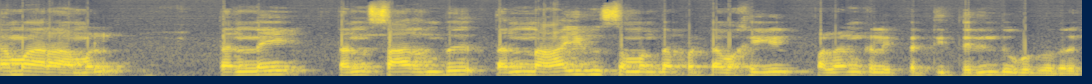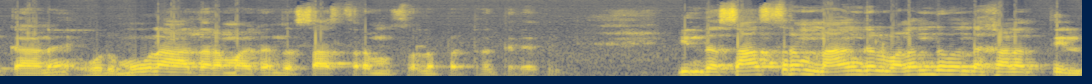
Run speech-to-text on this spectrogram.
ஏமாறாமல் தன்னை தன் சார்ந்து தன் ஆய்வு சம்பந்தப்பட்ட வகையில் பலன்களை பற்றி தெரிந்து கொள்வதற்கான ஒரு மூலாதாரமாக அந்த சாஸ்திரம் சொல்லப்பட்டிருக்கிறது. இந்த சாஸ்திரம் நாங்கள் வளர்ந்து வந்த காலத்தில்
